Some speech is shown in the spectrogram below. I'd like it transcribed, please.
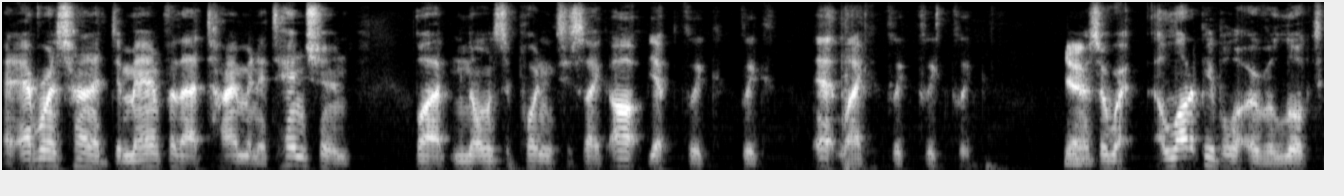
And everyone's trying to demand for that time and attention, but no one's supporting. It's just like, oh, yep, click, click, yeah, like, click, click, click. You Yeah. know, so a lot of people are overlooked,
